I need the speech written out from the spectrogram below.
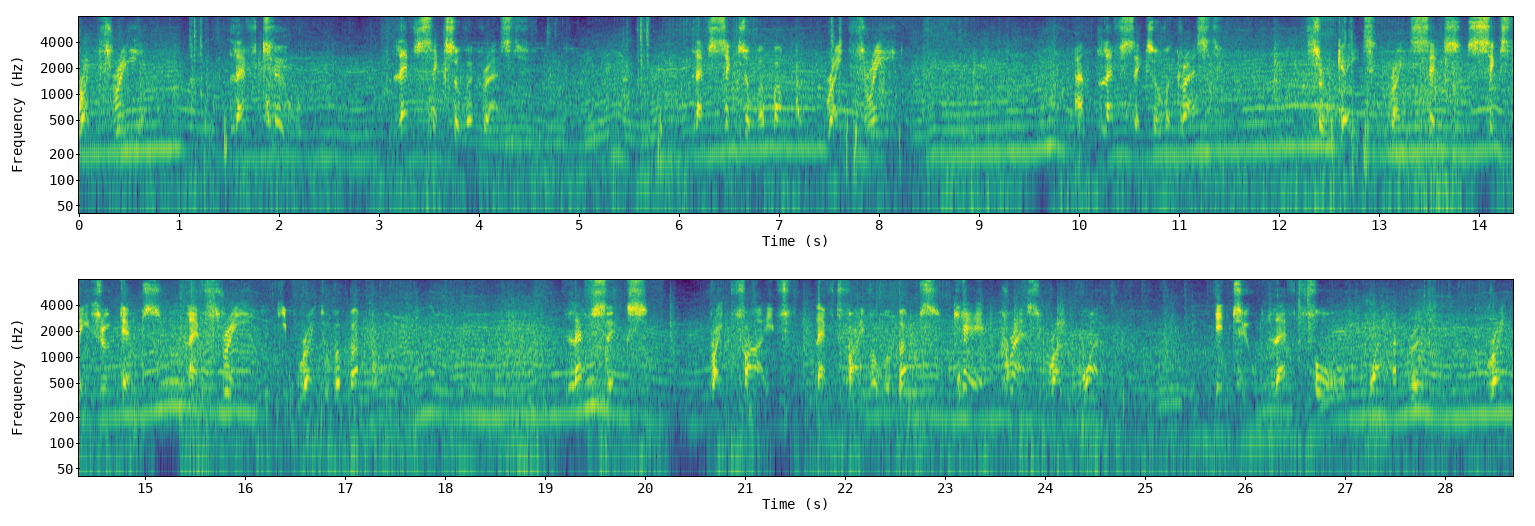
right three, left two, left six over crest, left six over bump, right three, and left six over crest. Through gate, right 6, 60 through dips, left 3, keep right over bump. Left 6, right 5, left 5 over bumps, care, crest, right 1. Into left 4, 100, right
